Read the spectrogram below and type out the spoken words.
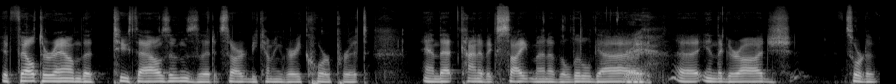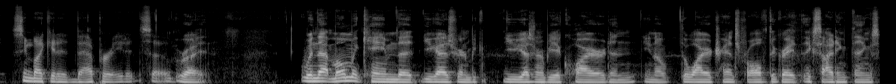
it felt around the 2000s that it started becoming very corporate, and that kind of excitement of the little guy uh, in the garage sort of seemed like it had evaporated. So Right. When that moment came that you guys were going to be you guys are going to be acquired and you know the wire transfer all of the great exciting things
